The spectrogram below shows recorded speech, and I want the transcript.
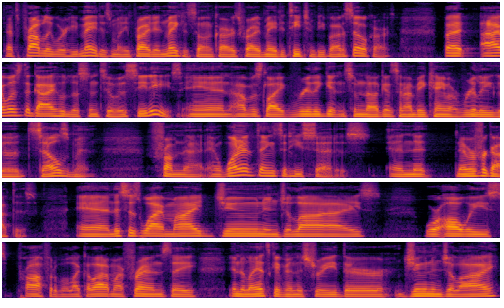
that's probably where he made his money. Probably didn't make it selling cars, probably made it teaching people how to sell cars. But I was the guy who listened to his CDs and I was like really getting some nuggets and I became a really good salesman from that. And one of the things that he said is, and it never forgot this, and this is why my June and July's were always profitable. Like a lot of my friends, they in the landscape industry, their June and July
